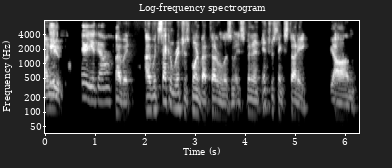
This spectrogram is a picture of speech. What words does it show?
Unmute. There you go. I would I would second Richard's point about federalism. It's been an interesting study. Yeah. Um,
